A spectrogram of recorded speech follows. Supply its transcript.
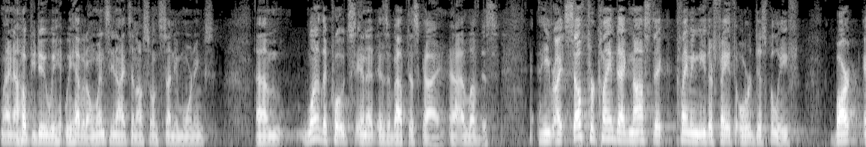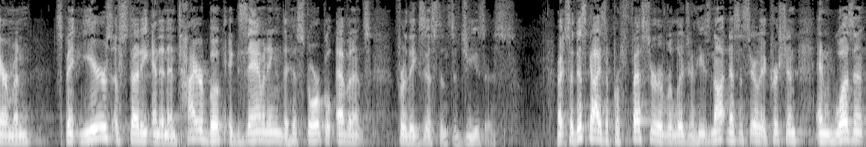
and I hope you do, we, we have it on Wednesday nights and also on Sunday mornings. Um, one of the quotes in it is about this guy. I love this. He writes Self proclaimed agnostic, claiming neither faith or disbelief, Bart Ehrman spent years of study and an entire book examining the historical evidence for the existence of Jesus. Right, so this guy's a professor of religion. He's not necessarily a Christian and wasn't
